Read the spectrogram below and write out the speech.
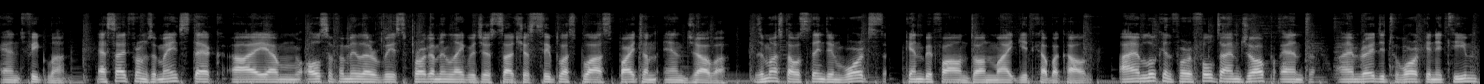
and Figma. Aside from the main stack, I am also familiar with programming languages such as C++, Python and Java. The most outstanding works can be found on my GitHub account. I am looking for a full-time job and I am ready to work in a team,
